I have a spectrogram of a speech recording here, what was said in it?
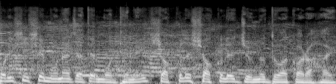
পরিশেষে মোনাজাতের মাধ্যমে সকলে সকলের জন্য দোয়া করা হয়।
